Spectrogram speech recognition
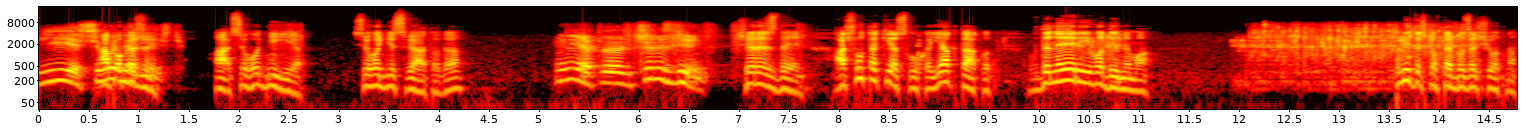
Есть, сегодня покажи. есть. А, сьогодні є. Сьогодні свято, да? Нет, э, через день. Через день. А що таке, слухай, як так от? В ДНР і води нема. Пліточка в тебе зачетна.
